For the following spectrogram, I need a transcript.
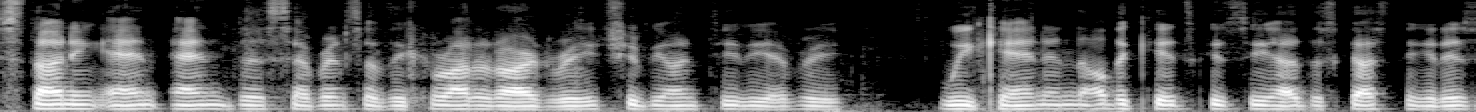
stunning and and the severance of the carotid artery. It should be on TV every weekend, and all the kids could see how disgusting it is,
